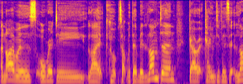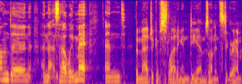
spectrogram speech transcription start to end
and I was already like hooked up with them in London. Garrett came to visit London and that's how we met and the magic of sliding in DMs on Instagram.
